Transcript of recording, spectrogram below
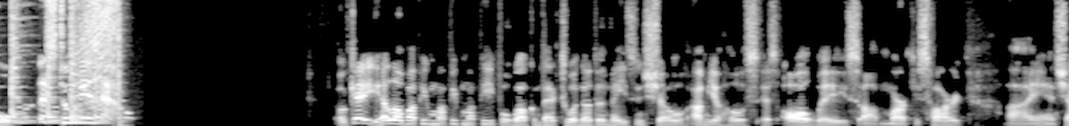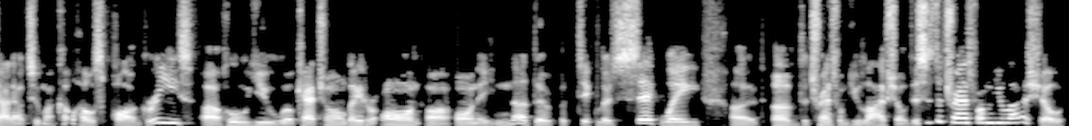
forward. Let's tune in now. Okay, hello, my people, my people, my people. Welcome back to another amazing show. I'm your host, as always, uh, Marcus Hart. Uh, and shout out to my co-host Paul Grease, uh, who you will catch on later on uh, on another particular segue uh, of the Transform You Live show. This is the Transform You Live show,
